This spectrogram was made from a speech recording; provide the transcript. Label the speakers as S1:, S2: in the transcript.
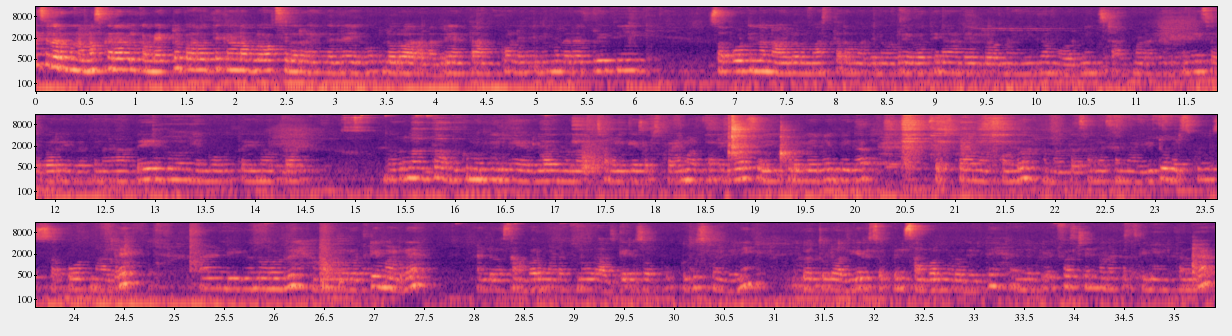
S1: Friends ಎಲ್ಲರಿಗೂ ನಮಸ್ಕಾರ. Welcome back to Parvati Kannada blogs ಎಲ್ಲರೂ ಹೆಂಗದ್ರೆ? ಹೋಪ್ ಎಲ್ಲರೂ ಆರಾಮದ್ರಿ ಅಂತ ಅನ್ಕೊಂಡಿನಿ. ನಿಮ್ಮೆಲ್ಲರ ಪ್ರೀತಿ ಸಪೋರ್ಟಿನ ನಾವೆಲ್ಲರೂ ಮಸ್ತ್ ಆರಾಮದಿ ನೋಡ್ರಿ. ಇವತ್ತಿನ ಡೇ ಬ್ಲಾಗ್ನ ಈಗ ಮಾರ್ನಿಂಗ್ ಸ್ಟಾರ್ಟ್ ಮಾಡಾಕಿದ್ದೀನಿ ಸೊ ಬರ್ರಿ, ಇವತ್ತಿನ ಡೇ ಬ್ಲಾಗ್ ಹೆಂಗೆ ಹೋಗುತ್ತೆ, ಏನೋ ಅಂತ ನೋಡೋಣ ಅಂತ. ಅದಕ್ಕೂ ಮೊದಲು ಇಲ್ಲಿ ಎಲ್ಲ ನನ್ನ ಚಾನಲ್ಗೆ ಸಬ್ಸ್ಕ್ರೈಬ್ ಮಾಡ್ಕೊಂಡಿದ್ದೆ ಸೊ ಈ ಕೂಡಲೇ ಬೇಗ ಸಬ್ಸ್ಕ್ರೈಬ್ ಮಾಡಿಕೊಂಡು ನಮ್ಮಂಥ ಸಣ್ಣ ಸಣ್ಣ ಯೂಟ್ಯೂಬರ್ಸ್ಗೂ ಸಪೋರ್ಟ್ ಮಾಡಿರಿ. ಆ್ಯಂಡ್ ಈಗ ನೋಡ್ರಿ ರೊಟ್ಟಿ ಮಾಡಿದೆ. ಆ್ಯಂಡ್ ಸಾಂಬಾರು ಮಾಡೋಕ್ಕೂ ರಾಜಗಿರಿ ಸೊಪ್ಪು ಕುದಿಸ್ಕೊಂಡಿನಿ ಇವತ್ತು ರಾಜಗಿರಿ ಸೊಪ್ಪಿನ ಸಾಂಬಾರು ಮಾಡೋದೈತೆ ಆ್ಯಂಡ್ ಬ್ರೇಕ್ಫಾಸ್ಟ್ ಏನು ಮಾಡಕತ್ತೀನಿ ಅಂತಂದ್ರೆ,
